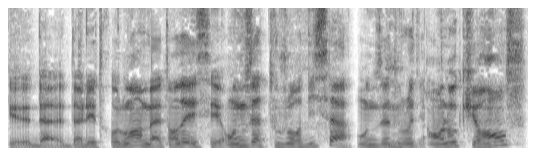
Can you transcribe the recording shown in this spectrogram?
d'aller trop loin, mais attendez, c'est on nous a toujours dit ça. On nous a toujours dit. En l'occurrence,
